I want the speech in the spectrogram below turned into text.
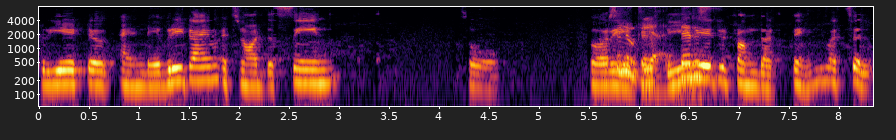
creative and every time it's not the same. So sorry, Absolutely. There is- deviated from that thing, but still.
